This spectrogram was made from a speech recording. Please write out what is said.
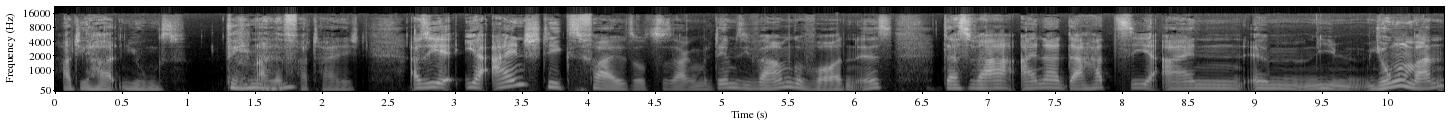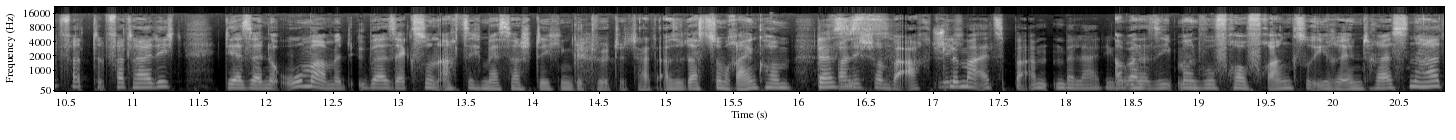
hat die harten Jungs. Schon denn? alle verteidigt. Also ihr, ihr Einstiegsfall sozusagen, mit dem sie warm geworden ist, das war einer, da hat sie einen ähm, jungen Mann vert- verteidigt, der seine Oma mit über 86 Messerstichen getötet hat. Also das zum Reinkommen Das fand ich schon beachtlich. Schlimmer als Beamtenbeleidigung. Aber da sieht man, wo Frau Frank so ihre Interessen hat.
